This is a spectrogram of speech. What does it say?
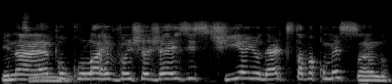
E na Sim. época o La Revancha já existia e o Nerd estava começando.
